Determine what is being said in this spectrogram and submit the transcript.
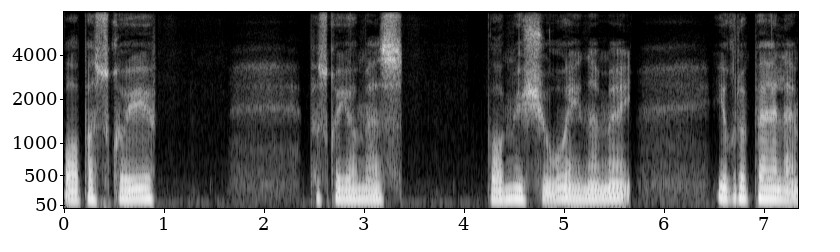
o paskui, paskui jau mes po mišių einame į grupelę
